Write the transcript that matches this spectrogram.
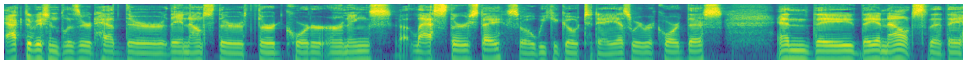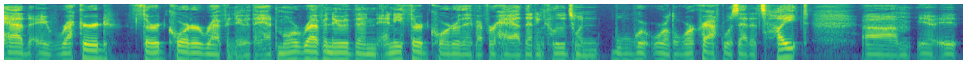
Activision Blizzard had their they announced their third quarter earnings uh, last Thursday, so a week ago today as we record this, and they they announced that they had a record third quarter revenue. They had more revenue than any third quarter they've ever had. That includes when World of Warcraft was at its height. Um, it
